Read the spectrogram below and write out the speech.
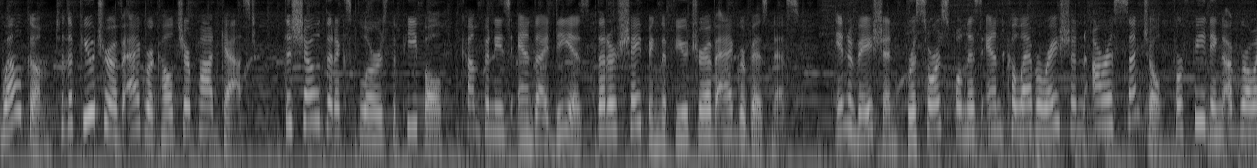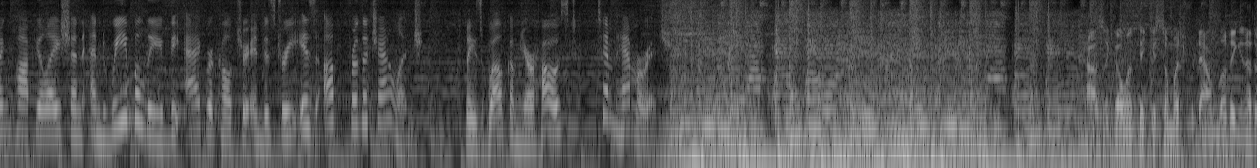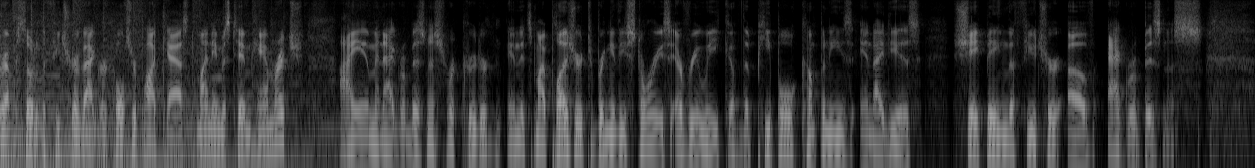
Welcome to the Future of Agriculture podcast, the show that explores the people, companies, and ideas that are shaping the future of agribusiness. Innovation, resourcefulness, and collaboration are essential for feeding a growing population, and we believe the agriculture industry is up for the challenge. Please welcome your host, Tim Hammerich. How's it going? Thank you so much for downloading another episode of the Future of Agriculture podcast. My name is Tim Hammerich. I am an agribusiness recruiter, and it's my pleasure to bring you these stories every week of the people, companies, and ideas shaping the future of agribusiness.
